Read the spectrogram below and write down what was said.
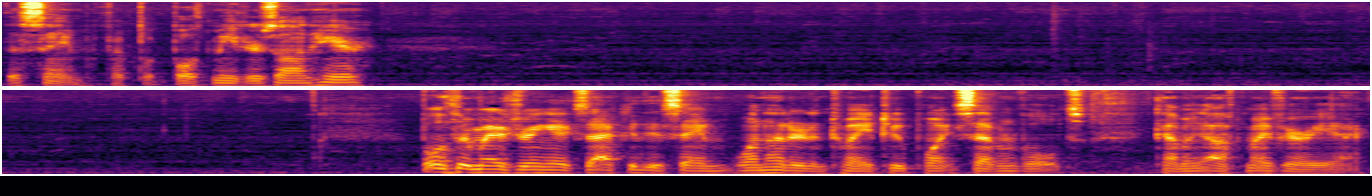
the same. If I put both meters on here, both are measuring exactly the same 122.7 volts coming off my Variac.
